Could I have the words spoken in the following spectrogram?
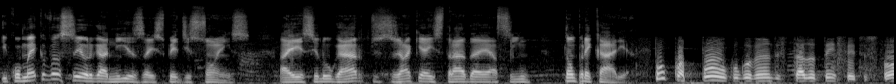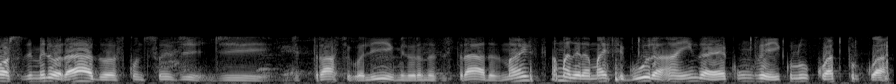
E como é que você organiza expedições a esse lugar, já que a estrada é assim tão precária? Pouco a pouco, o governo do estado tem feito esforços e melhorado as condições de, de, de tráfego ali, melhorando as estradas, mas a maneira mais segura ainda é com um veículo 4x4,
